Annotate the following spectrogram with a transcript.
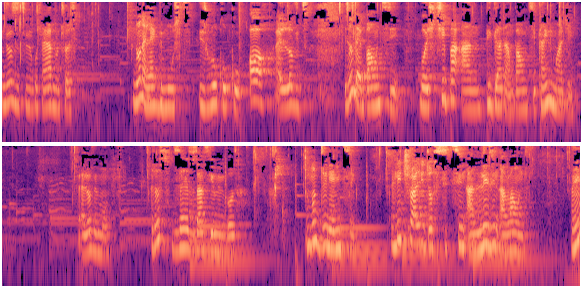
Just eating because I have no choice. The one I like the most is Rococo. Oh, I love it. It's just like Bounty, but it's cheaper and bigger than Bounty. Can you imagine? I love it more. I just decided to start filming but I'm not doing anything. Literally just sitting and lazing around. Eh?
